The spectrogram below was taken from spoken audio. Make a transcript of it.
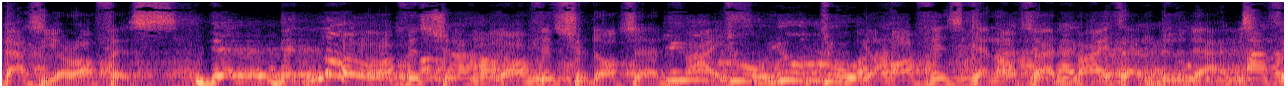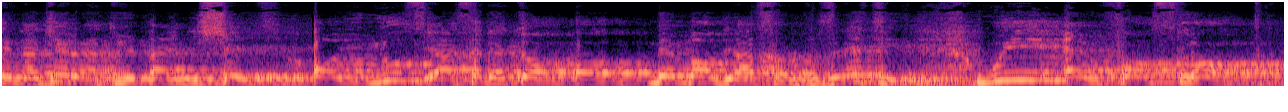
that's your office. The, the, no, your office, should, your office should also advise. You too, you too. Your as, office can also advise and do that. As a Nigerian, you can initiate, or you use your senator or member of the House of Representatives. We enforce law.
